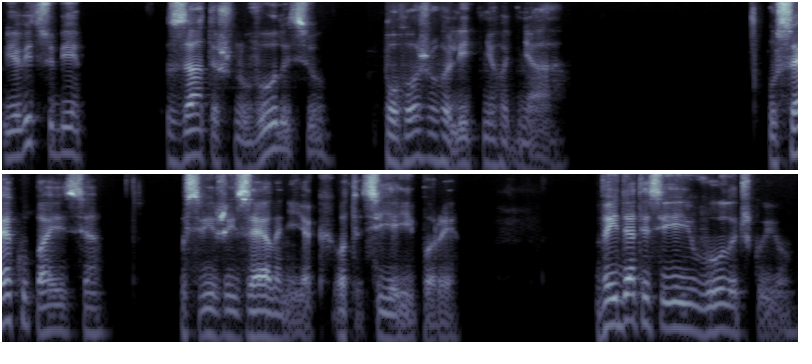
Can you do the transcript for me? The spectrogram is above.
уявіть собі затишну вулицю погожого літнього дня. Усе купається у свіжій зелені, як от цієї пори. Ви йдете цією вуличкою,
